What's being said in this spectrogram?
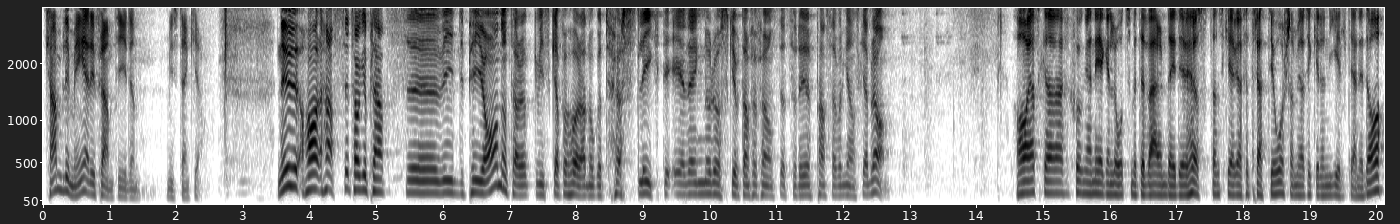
Kan bli mer i framtiden, misstänker jag. Nu har Hasse tagit plats eh, vid pianot här och vi ska få höra något höstlikt. Det är regn och rusk utanför fönstret så det passar väl ganska bra. Ja, jag ska sjunga en egen låt som heter Värm dig, det är höst. Den skrev jag för 30 år sedan, men jag tycker den är giltig än idag.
